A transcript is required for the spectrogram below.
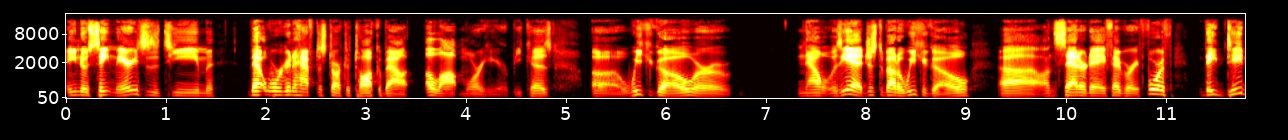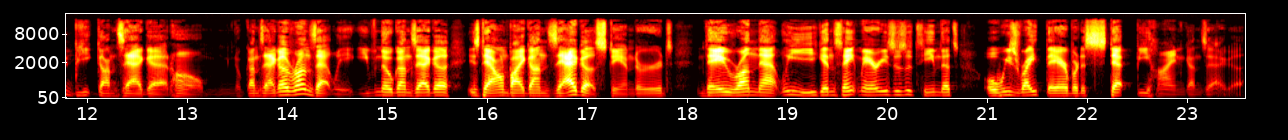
And, you know, St. Mary's is a team that we're going to have to start to talk about a lot more here because a week ago or now it was yeah, just about a week ago uh, on Saturday, February fourth, they did beat Gonzaga at home. You know, Gonzaga runs that league, even though Gonzaga is down by Gonzaga standards. They run that league, and St. Mary's is a team that's always right there, but a step behind Gonzaga.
